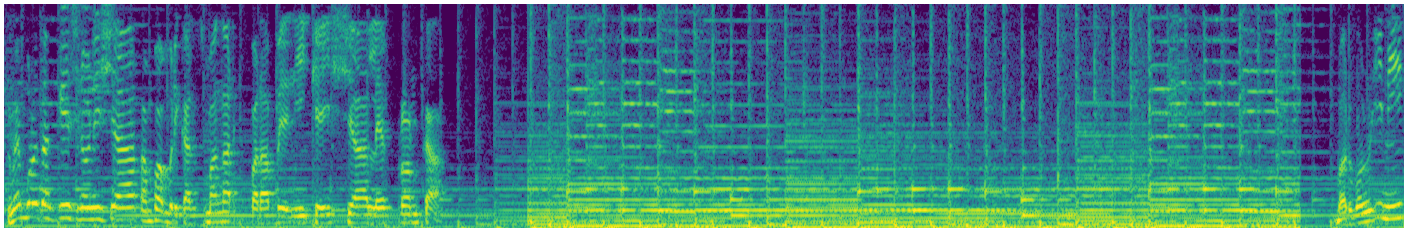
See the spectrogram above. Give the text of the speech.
Pemain bulu tangkis Indonesia tampak memberikan semangat kepada penyanyi Keisha Lefronka Baru-baru ini,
